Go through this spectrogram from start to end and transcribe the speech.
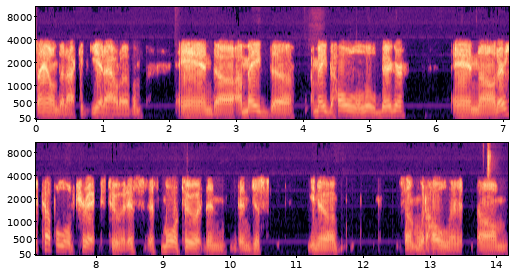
sound that I could get out of them, and uh, I made the I made the hole a little bigger, and uh, there's a couple little tricks to it. It's it's more to it than than just you know something with a hole in it. Um,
